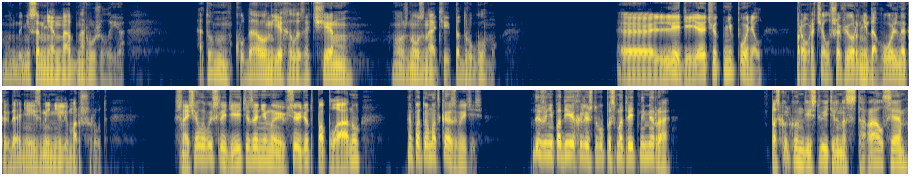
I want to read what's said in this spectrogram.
он бы, несомненно, обнаружил ее. О том, куда он ехал и зачем, можно узнать и по-другому. «Э, леди, я что-то не понял», — проворчал шофер недовольно, когда они изменили маршрут. — Сначала вы следите за ним, и все идет по плану, а потом отказываетесь. Даже не подъехали, чтобы посмотреть номера. Поскольку он действительно старался,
